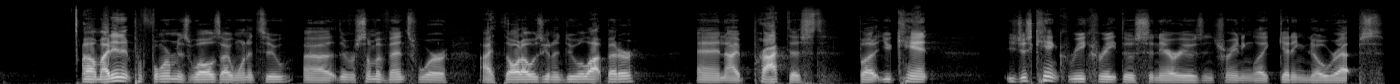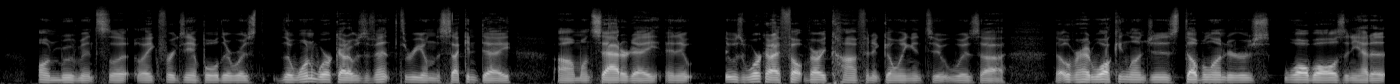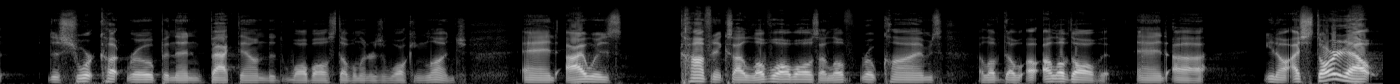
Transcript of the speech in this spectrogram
um, I didn't perform as well as I wanted to. Uh, there were some events where I thought I was going to do a lot better, and I practiced, but you can't. You just can't recreate those scenarios in training, like getting no reps on movements. Like for example, there was the one workout. It was event three on the second day, um, on Saturday, and it it was a workout I felt very confident going into. It was uh, the overhead walking lunges, double unders, wall balls, and you had a the shortcut rope, and then back down the wall balls, double unders, walking lunge. And I was confident because I love wall balls, I love rope climbs, I love double, I loved all of it. And uh, you know, I started out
